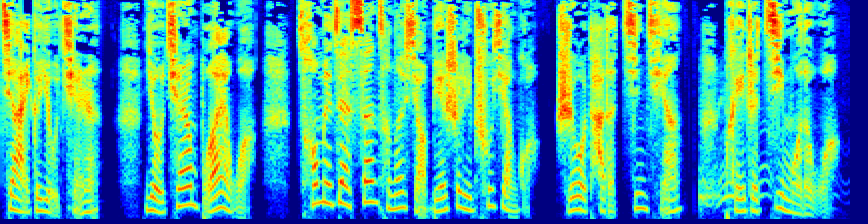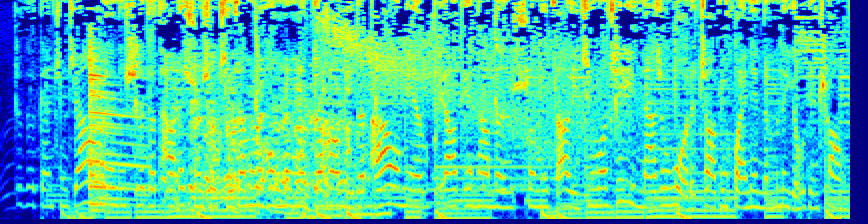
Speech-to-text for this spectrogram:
嫁一个有钱人。有钱人不爱我，从没在三层的小别墅里出现过，只有他的金钱陪着寂寞的我。”感情教练，你是个淘汰选手，请在幕后默默端好你的泡面，不要骗他们说你早已经忘记，拿着我的照片怀念，能不能有点创意？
